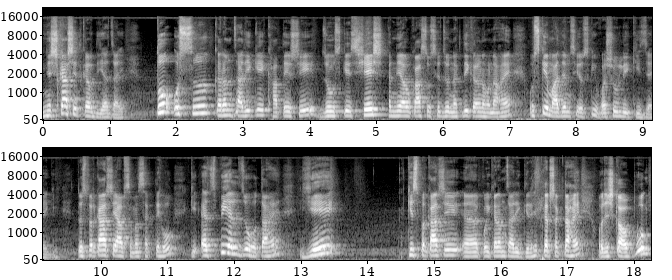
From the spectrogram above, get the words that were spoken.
निष्कासित कर दिया जाए तो उस कर्मचारी के खाते से, जो उसके शेष अन्य अवकाशों से जो नकदीकरण होना है, उसके माध्यम से उसकी वसूली की जाएगी। तो इस प्रकार से आप समझ सकते हो कि एचपीएल जो होता है, ये किस प्रकार से कोई कर्मचारी गृहित कर सकता है और इसका उपभोग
